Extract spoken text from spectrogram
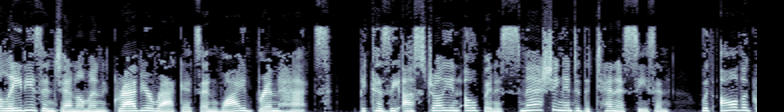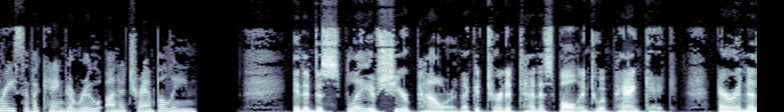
Ladies and gentlemen, grab your rackets and wide brim hats because the Australian Open is smashing into the tennis season with all the grace of a kangaroo on a trampoline. In a display of sheer power that could turn a tennis ball into a pancake, Aryna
